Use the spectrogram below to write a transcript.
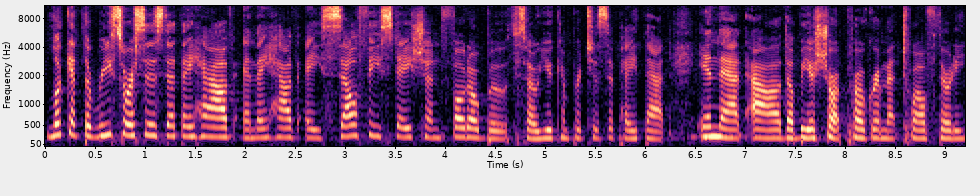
look at the resources that they have, and they have a selfie station photo booth, so you can participate that in that. Uh, there'll be a short program at 12:30.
